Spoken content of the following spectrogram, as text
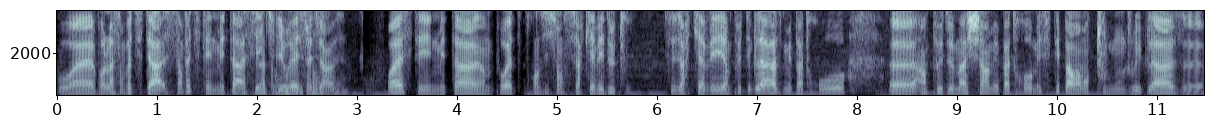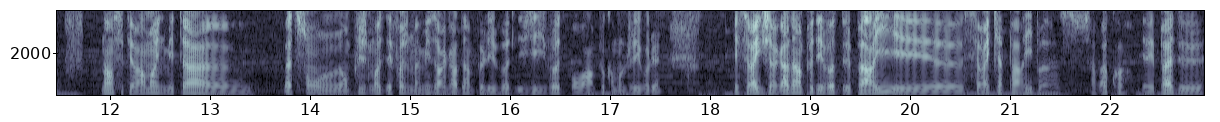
Ouais voilà en fait c'était en fait c'était une méta assez la équilibrée c'est-à-dire. Ouais, c'était une méta un peu ouais, de transition, c'est-à-dire qu'il y avait de tout. C'est-à-dire qu'il y avait un peu de glace, mais pas trop, euh, un peu de machin, mais pas trop, mais c'était pas vraiment tout le monde jouait glace. euh. Non, c'était vraiment une méta. euh, Bah, de euh, en plus, moi, des fois, je m'amuse à regarder un peu les votes, les vieilles votes pour voir un peu comment le jeu évolue. Et c'est vrai que j'ai regardé un peu des votes de Paris, et c'est vrai qu'à Paris, bah, ça va quoi. Il y avait pas de,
